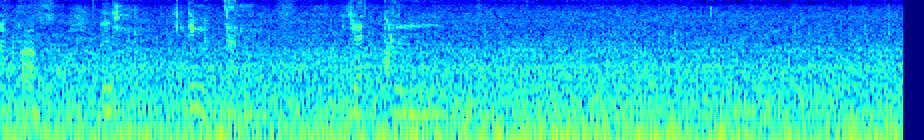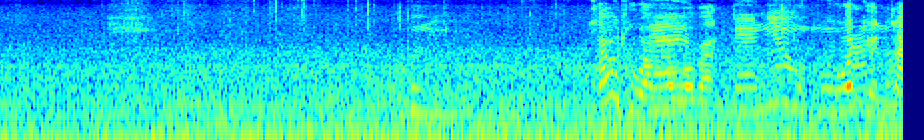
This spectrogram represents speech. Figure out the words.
นะครับเออดีเหมือนกัน ยัดคลือปึ้ง เช้าทวงเราบ่บัน แดเนียลมูล อ้วนเกินซ้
